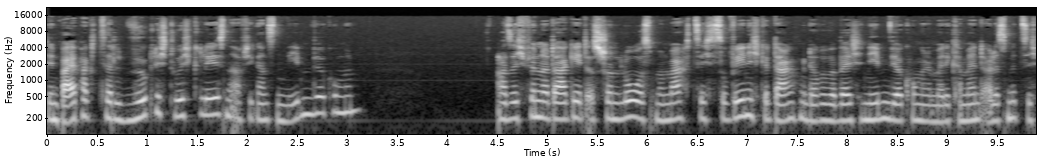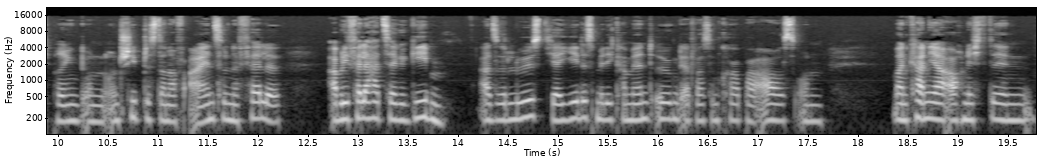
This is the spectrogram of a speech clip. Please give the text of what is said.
den Beipackzettel wirklich durchgelesen auf die ganzen Nebenwirkungen? Also ich finde, da geht es schon los. Man macht sich so wenig Gedanken darüber, welche Nebenwirkungen ein Medikament alles mit sich bringt und, und schiebt es dann auf einzelne Fälle. Aber die Fälle hat es ja gegeben. Also löst ja jedes Medikament irgendetwas im Körper aus und man kann ja auch nicht den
